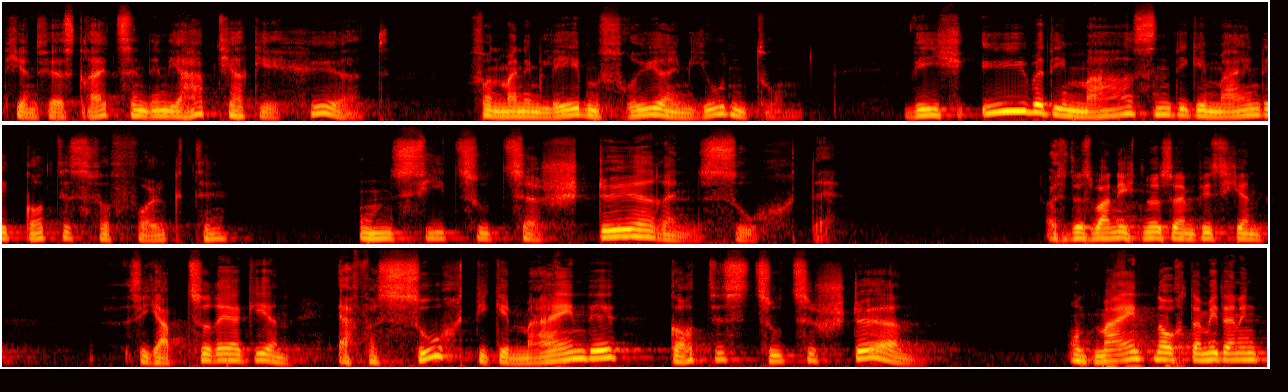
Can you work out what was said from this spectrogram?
hier in Vers 13, denn ihr habt ja gehört von meinem Leben früher im Judentum, wie ich über die Maßen die Gemeinde Gottes verfolgte und sie zu zerstören suchte. Also das war nicht nur so ein bisschen sich abzureagieren. Er versucht die Gemeinde Gottes zu zerstören und meint noch damit einen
